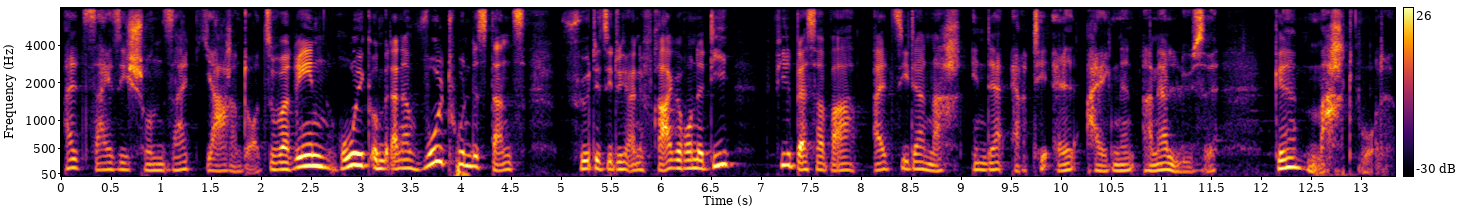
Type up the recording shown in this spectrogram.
als sei sie schon seit Jahren dort. Souverän, ruhig und mit einer wohltuenden Distanz führte sie durch eine Fragerunde, die viel besser war, als sie danach in der RTL-eigenen Analyse gemacht wurde.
